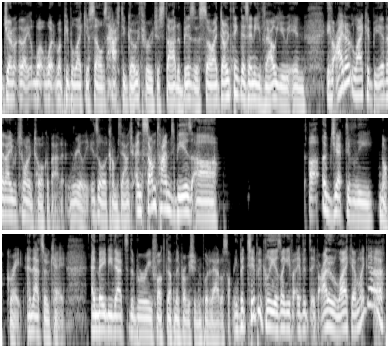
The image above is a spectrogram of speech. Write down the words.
gen- like what, what what people like yourselves have to go through to start a business. So I don't think there's any value in if I don't like a beer, then I just won't talk about it. Really, is all it comes down to. And sometimes beers are uh, objectively not great, and that's okay. And maybe that's the brewery fucked up, and they probably shouldn't put it out or something. But typically, it's like if if it, if I don't like it, I'm like ah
